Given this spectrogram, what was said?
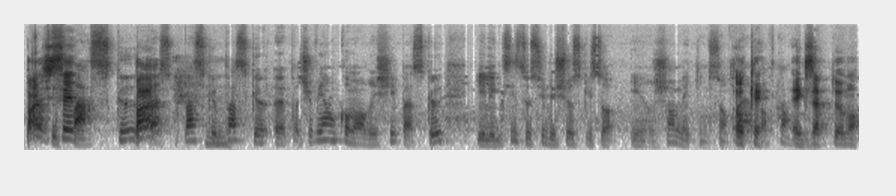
Page Ou 7. parce que, parce, parce que, parce que, euh, je viens encore enrichir parce que il existe aussi des choses qui sont urgentes mais qui ne sont pas Ok, importantes. exactement.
